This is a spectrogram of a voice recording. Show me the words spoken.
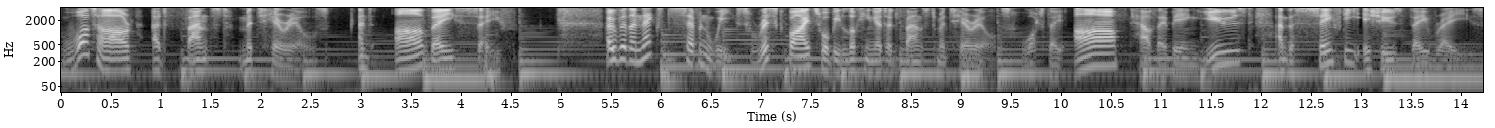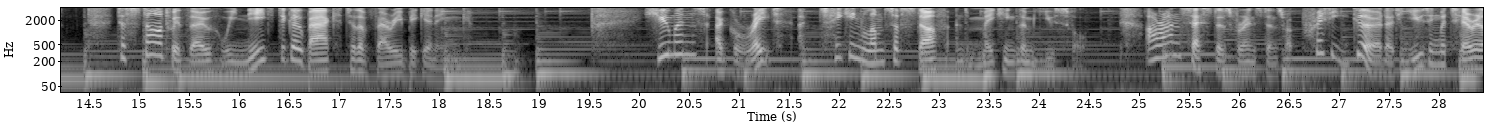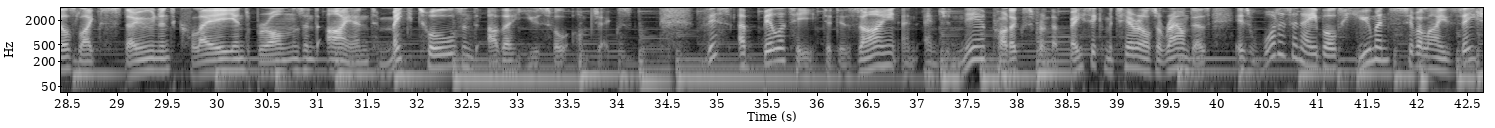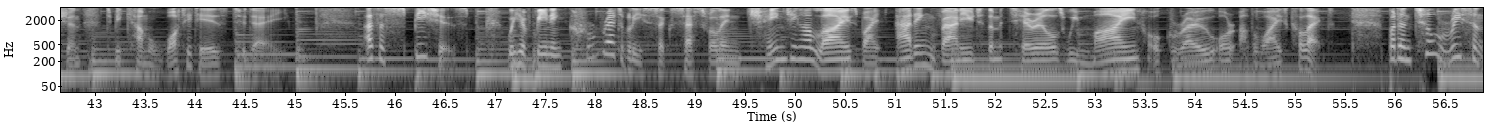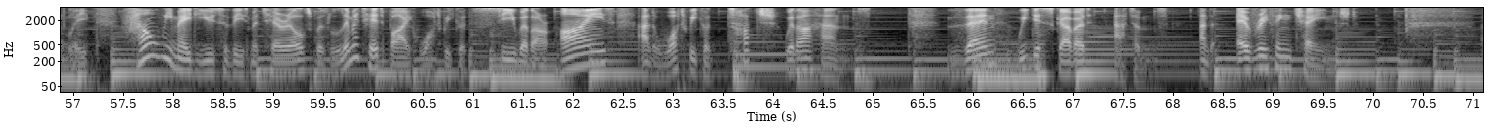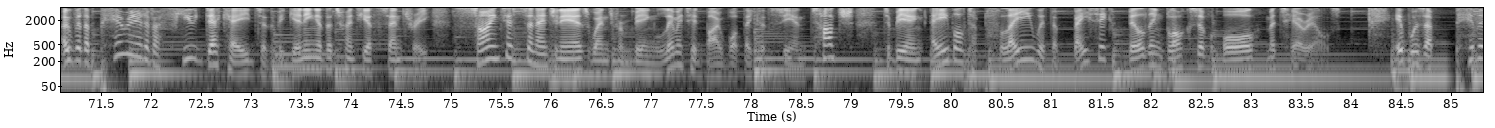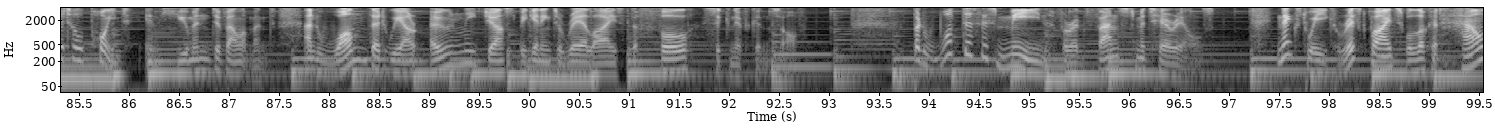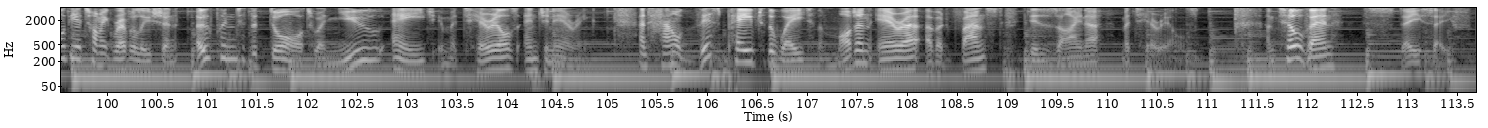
What are advanced materials? And are they safe? Over the next seven weeks, Risk Bites will be looking at advanced materials, what they are, how they're being used, and the safety issues they raise. To start with, though, we need to go back to the very beginning. Humans are great at taking lumps of stuff and making them useful. Our ancestors, for instance, were pretty good at using materials like stone and clay and bronze and iron to make tools and other useful objects. This ability to design and engineer products from the basic materials around us is what has enabled human civilization to become what it is today. As a species, we have been incredibly successful in changing our lives by adding value to the materials we mine or grow or otherwise collect. But until recently, how we made use of these materials was limited by what we could see with our eyes and what we could touch with our hands. Then we discovered atoms, and everything changed. Over the period of a few decades at the beginning of the 20th century, scientists and engineers went from being limited by what they could see and touch to being able to play with the basic building blocks of all materials. It was a pivotal point in human development, and one that we are only just beginning to realize the full significance of. But what does this mean for advanced materials? Next week, Risk Bites will look at how the atomic revolution opened the door to a new age in materials engineering, and how this paved the way to the modern era of advanced designer materials. Until then, stay safe.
